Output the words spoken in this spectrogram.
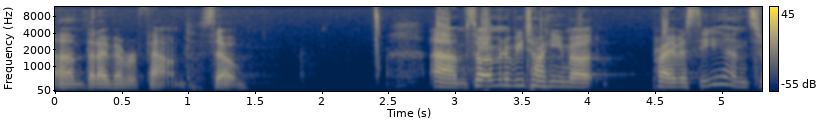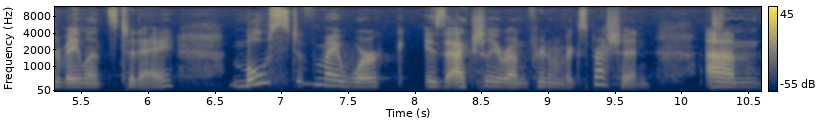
um, that I've ever found. So, um, so I'm going to be talking about privacy and surveillance today. Most of my work is actually around freedom of expression. Um,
